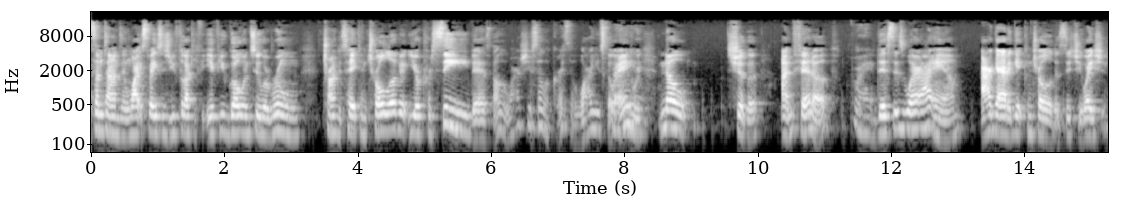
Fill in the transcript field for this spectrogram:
sometimes in white spaces, you feel like if, if you go into a room trying to take control of it, you're perceived as, oh, why is she so aggressive? Why are you so Right. angry? No, sugar, I'm fed up. right, This is where I am. I got to get control of the situation.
